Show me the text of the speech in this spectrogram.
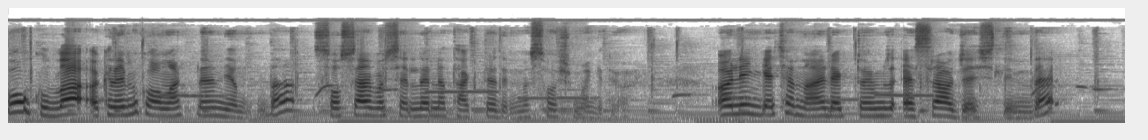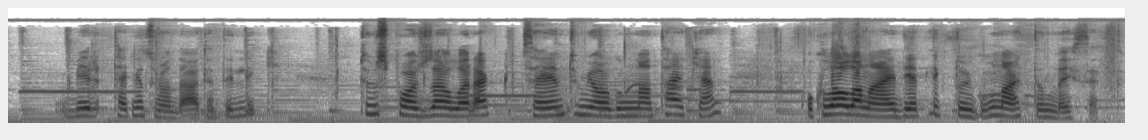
Bu okulda akademik olanakların yanında sosyal başarılarına takdir edilmesi hoşuma gidiyor. Örneğin geçen ay rektörümüz Esra Hoca eşliğinde bir tekne turuna davet edildik. Tüm sporcular olarak senenin tüm yorgunluğunu atarken okula olan aidiyetlik duygumun arttığını da hissettim.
